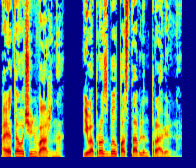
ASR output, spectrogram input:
А это очень важно. И вопрос был поставлен правильно.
